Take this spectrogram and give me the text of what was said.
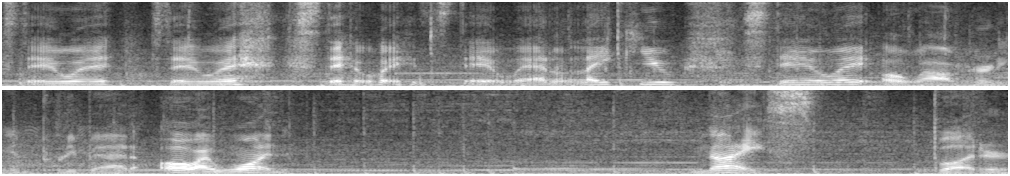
Stay away, stay away, stay away, stay away, I don't like you, stay away. Oh wow, I'm hurting him pretty bad. Oh, I won. Nice. Butter.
